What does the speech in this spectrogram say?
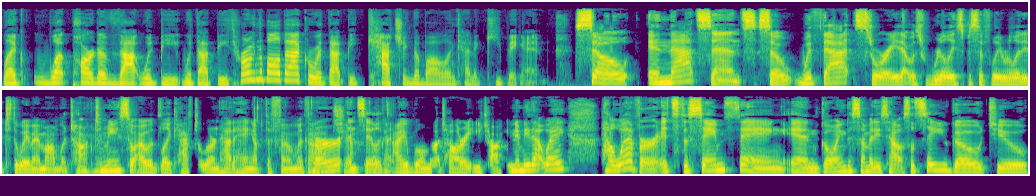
Like what part of that would be would that be throwing the ball back or would that be catching the ball and kind of keeping it? So in that sense, so with that story that was really specifically related to the way my mom would talk mm-hmm. to me, mm-hmm. so I would like have to learn how to hang up the phone with gotcha. her and say like okay. I will not tolerate you talking to me that way. However, it's the same thing in going to somebody's house. Let's say you go to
